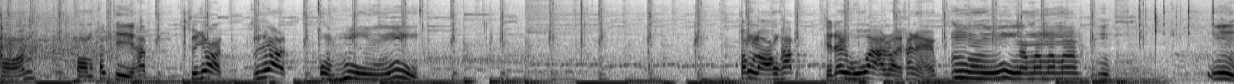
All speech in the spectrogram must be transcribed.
หอม หอมข้าวจีครับ สุดยอด สุดยอดอือหื ต้องลองครับ จะได้รู้ว่าอร่อยแค่ไหนอืมมามามามาอืมอืม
